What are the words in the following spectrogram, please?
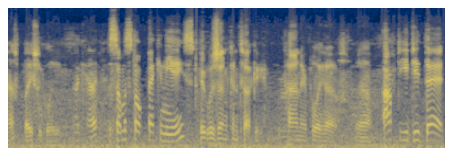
that's basically okay. Summer stock back in the east? It was in Kentucky Pioneer Playhouse yeah. After you did that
